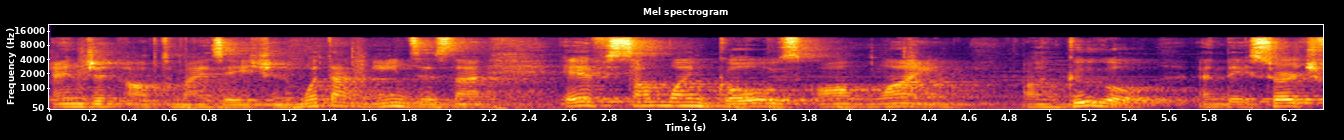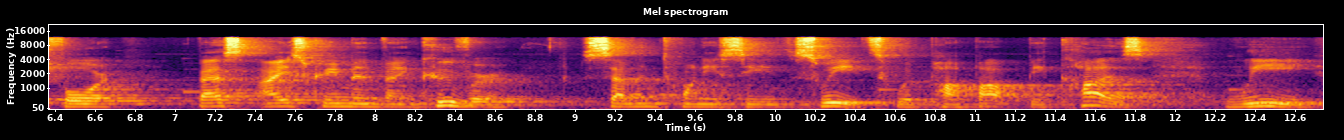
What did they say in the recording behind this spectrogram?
engine optimization. What that means is that if someone goes online on Google and they search for best ice cream in Vancouver, 720 Sweets would pop up because we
